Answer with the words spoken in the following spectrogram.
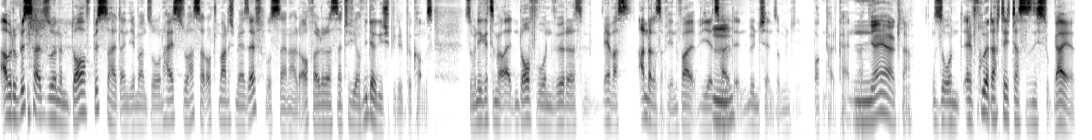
aber du bist halt so in einem Dorf, bist du halt dann jemand so und heißt, du hast halt automatisch mehr Selbstbewusstsein halt auch, weil du das natürlich auch wiedergespiegelt bekommst. So, wenn ich jetzt in einem alten Dorf wohnen würde, das wäre was anderes auf jeden Fall, wie jetzt Mhm. halt in München, so München bockt halt keinen. Ne? Ja, ja, klar. So, und äh, früher dachte ich, das ist nicht so geil.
